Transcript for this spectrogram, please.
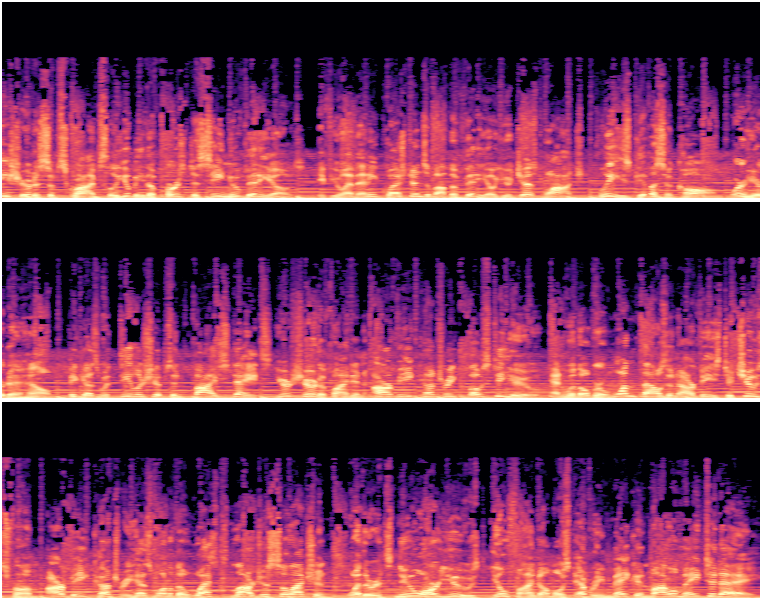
Be sure to subscribe so you'll be the first to see new videos. If you have any questions about the video you just watched, please give us a call. We're here to help because with dealerships in five states, you're sure to find an RV country close to you. And with over 1,000 RVs to choose from, RV Country has one of the West's largest selections. Whether it's new or used, you'll find almost every make and model made today.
